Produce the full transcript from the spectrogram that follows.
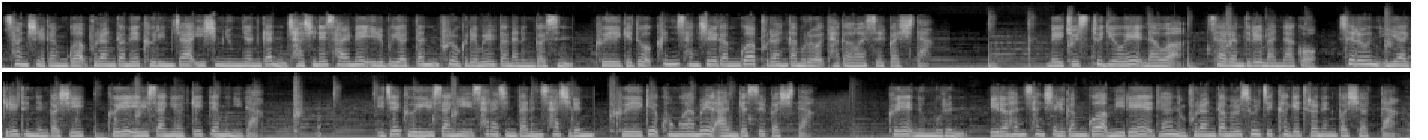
상실감과 불안감의 그림자 26년간 자신의 삶의 일부였던 프로그램을 떠나는 것은 그에게도 큰 상실감과 불안감으로 다가왔을 것이다. 매주 스튜디오에 나와 사람들을 만나고 새로운 이야기를 듣는 것이 그의 일상이었기 때문이다. 이제 그 일상이 사라진다는 사실은 그에게 공허함을 안겼을 것이다. 그의 눈물은 이러한 상실감과 미래에 대한 불안감을 솔직하게 드러낸 것이었다.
